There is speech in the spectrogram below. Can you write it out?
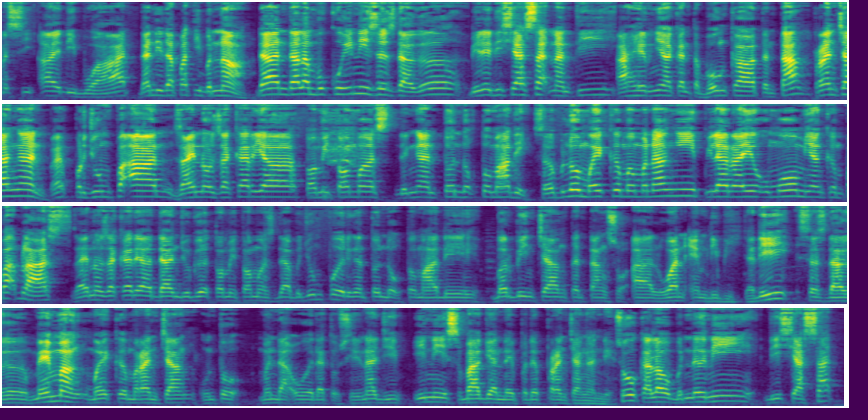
RCI dibuat dan didapati benar dan dalam buku ini saudara bila disiasat nanti akhirnya akan terbongkar tentang rancangan eh, perjumpaan Zainal Zainul Zakaria, Tommy Thomas dengan Tun Dr. Mahathir. Sebelum mereka memenangi pilihan raya umum yang ke-14, Zainul Zakaria dan juga Tommy Thomas dah berjumpa dengan Tun Dr. Mahathir berbincang tentang soal 1MDB. Jadi, sesedara memang mereka merancang untuk mendakwa Datuk Seri Najib. Ini sebahagian daripada perancangan dia. So, kalau benda ni disiasat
